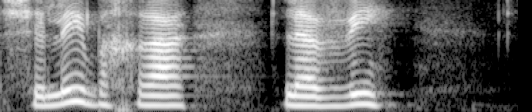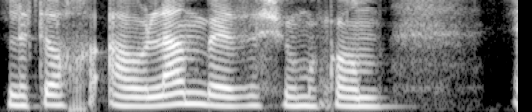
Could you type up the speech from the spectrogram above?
שלי בחרה להביא לתוך העולם באיזשהו מקום. Um,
